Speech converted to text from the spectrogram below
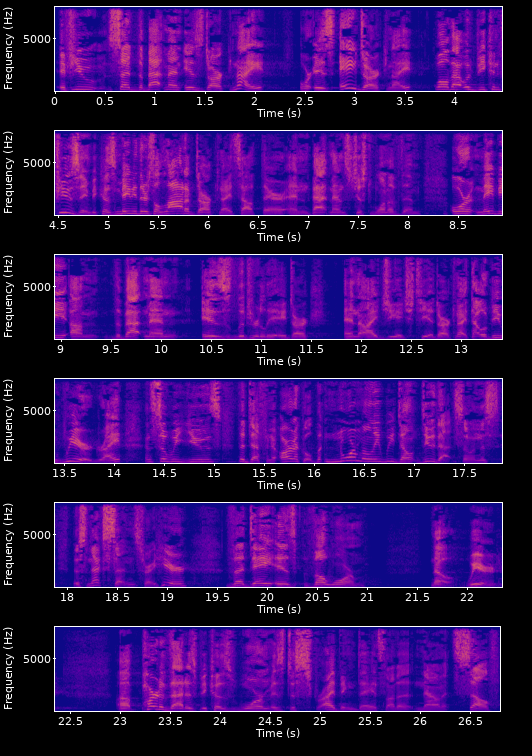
If you said the Batman is Dark Knight, or is a Dark Knight, well, that would be confusing because maybe there's a lot of Dark Knights out there and Batman's just one of them. Or maybe um, the Batman is literally a Dark N-I-G-H-T, a Dark Knight. That would be weird, right? And so we use the definite article. But normally we don't do that. So in this, this next sentence right here, the day is the warm. No, weird. Uh, part of that is because warm is describing day. It's not a noun itself.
